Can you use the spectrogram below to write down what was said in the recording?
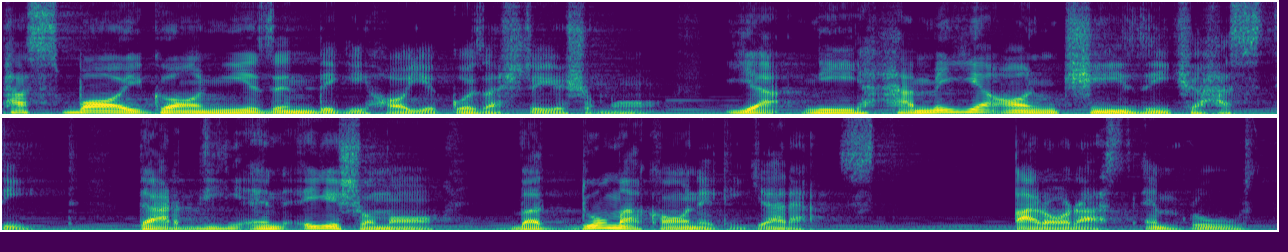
پس بایگانی زندگی های گذشته شما یعنی همه آن چیزی که هستید در دی ان ای شما و دو مکان دیگر است. قرار است امروز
